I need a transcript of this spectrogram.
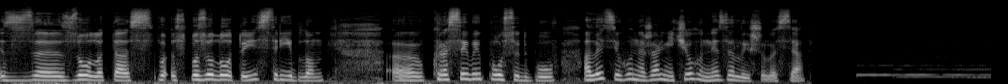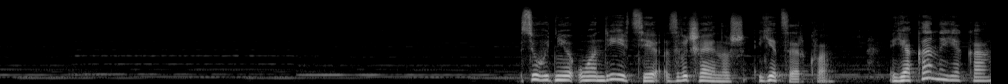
з золота, з позолотою, з сріблом. Красивий посуд був, але цього, на жаль, нічого не залишилося. Сьогодні у Андріївці, звичайно ж, є церква. Яка не яка,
